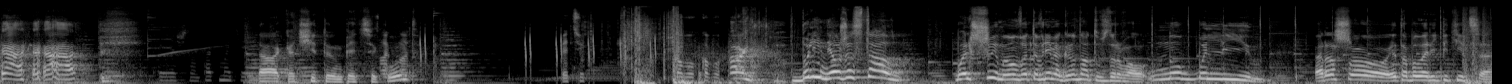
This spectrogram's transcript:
Конечно, так мы тебе... Так, отсчитываем 5 секунд. Пять секунд. Кого, кого? Ай, блин, я уже стал большим, и он в это время гранату взорвал. Ну, блин. Хорошо, это была репетиция.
